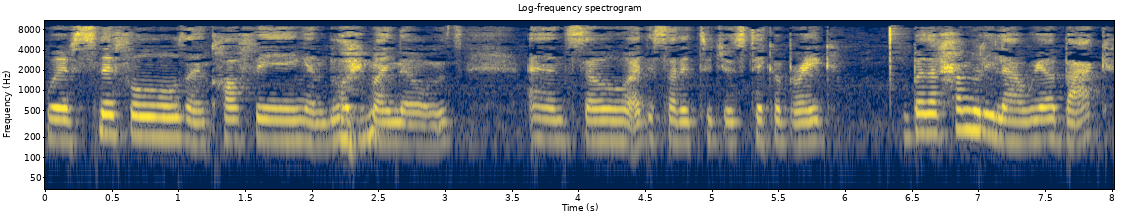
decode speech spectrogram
with sniffles and coughing and blowing my nose. And so I decided to just take a break. But Alhamdulillah, we are back.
